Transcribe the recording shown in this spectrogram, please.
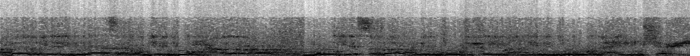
ambayo pia ni mdarsa kakuja kutoa mhadhara moja ya sababu ya kudhoofika imani ni kutokuwa na ilmu shari.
